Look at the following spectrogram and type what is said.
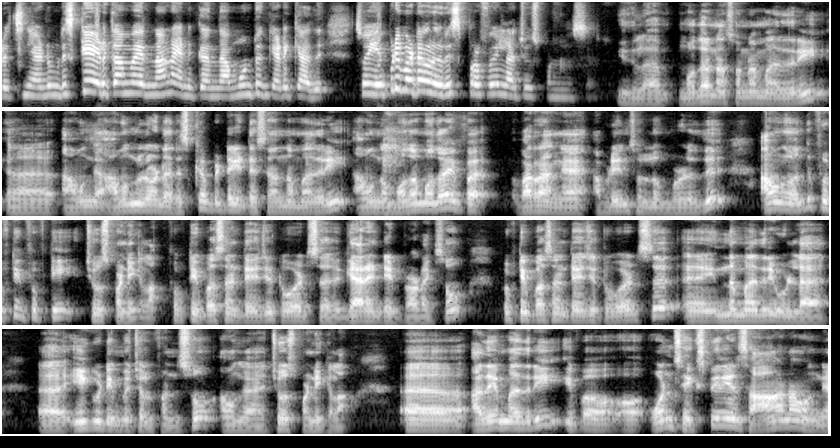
பிரச்சனையாயிடும். ரிஸ்கே எடுக்காமல் இருந்தாலும் எனக்கு அந்த அமௌண்ட்டும் கிடைக்காது. ஸோ எப்படிப்பட்ட ஒரு ரிஸ்க் ப்ரொஃபைல் நான் சூஸ் பண்ணணும் சார் இதில் முத நான் சொன்ன மாதிரி அவங்க அவங்களோட ரிஸ்க் அப்பிடைட்டை சார்ந்த மாதிரி அவங்க முத முத இப்போ வர்றாங்க அப்படின்னு சொல்லும் பொழுது அவங்க வந்து ஃபிஃப்டி ஃபிஃப்டி சூஸ் பண்ணிக்கலாம் ஃபிஃப்டி பர்சன்டேஜ் டுவர்ட்ஸ் கேரண்டீட் ப்ராடக்ட்ஸும் ஃபிஃப்டி பர்சன்டேஜ் டுவர்ட்ஸ் இந்த மாதிரி உள்ள ஈக்விட்டி மியூச்சுவல் ஃபண்ட்ஸும் அவங்க சூஸ் பண்ணிக்கலாம் அதே மாதிரி இப்போ ஒன்ஸ் எக்ஸ்பீரியன்ஸ் ஆனவங்க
